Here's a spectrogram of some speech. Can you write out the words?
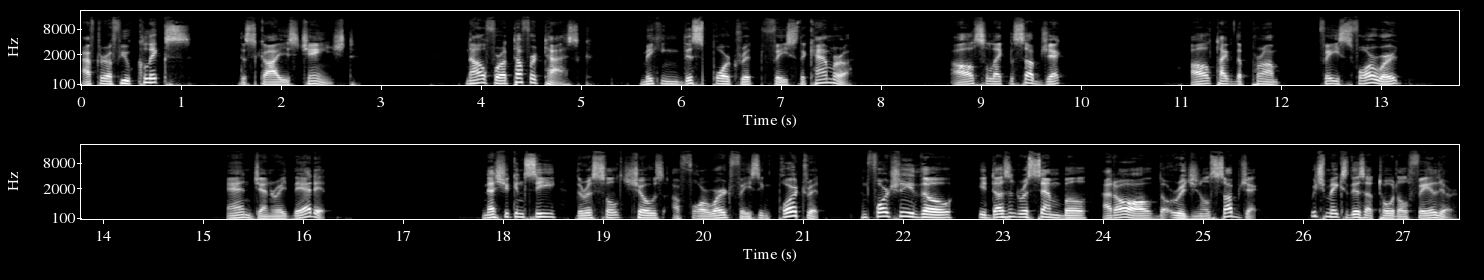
After a few clicks, the sky is changed. Now for a tougher task, making this portrait face the camera. I'll select the subject. I'll type the prompt face forward and generate the edit. And as you can see, the result shows a forward-facing portrait. Unfortunately though, it doesn't resemble at all the original subject, which makes this a total failure.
